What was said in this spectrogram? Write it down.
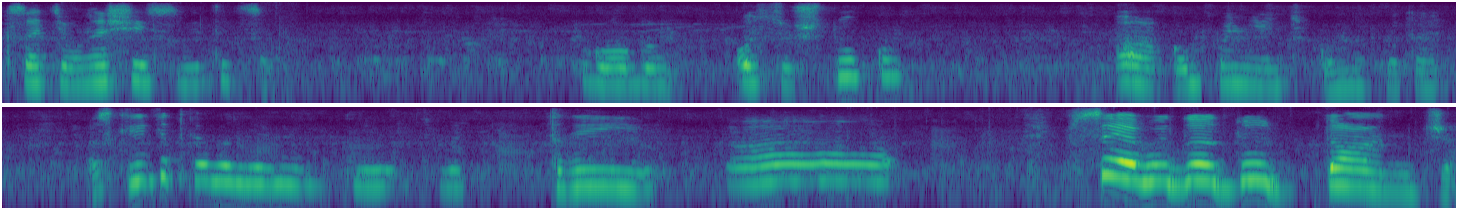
Кстати, вона ще й світиться. Робимо ось цю штуку. А, компонентику не хватає. А скільки треба ловити? Три. А, Все, видадуть данжа.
